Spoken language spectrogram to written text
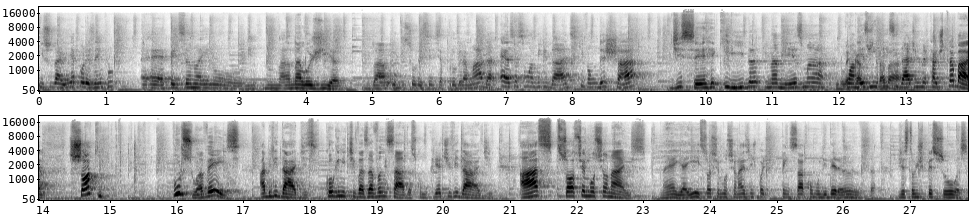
isso daí é, por exemplo, é, é, pensando aí no, na analogia da obsolescência programada, essas são habilidades que vão deixar de ser requerida na mesma, com a mesma intensidade trabalho. no mercado de trabalho. Só que, por sua vez, habilidades cognitivas avançadas como criatividade, as socioemocionais, né? E aí, socioemocionais a gente pode pensar como liderança, gestão de pessoas,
